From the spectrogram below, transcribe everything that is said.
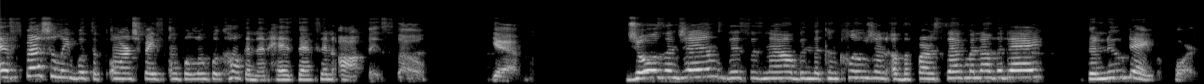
especially with the orange faced Oompa Loompa coconut head that's in office. So, yeah. Jewels and gems, this has now been the conclusion of the first segment of the day the New Day Report.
